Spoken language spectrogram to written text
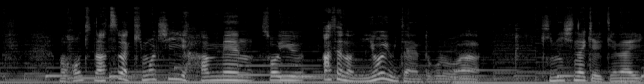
まあ、本当夏は気持ちいい反面そういう汗の匂いみたいなところは気にしなきゃいけないっ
